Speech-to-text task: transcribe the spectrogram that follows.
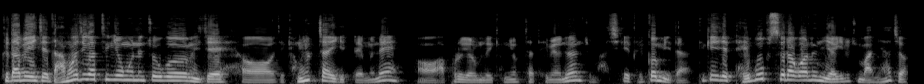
그 다음에 이제 나머지 같은 경우는 조금 이제, 어, 이제 경력자이기 때문에, 어, 앞으로 여러분들이 경력자 되면은 좀 하시게 될 겁니다. 특히 이제 DevOps라고 하는 이야기를 좀 많이 하죠.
